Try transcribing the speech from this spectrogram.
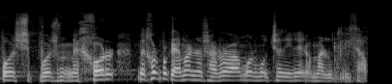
pues, pues mejor, mejor porque además nos ahorrábamos mucho dinero mal utilizado.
